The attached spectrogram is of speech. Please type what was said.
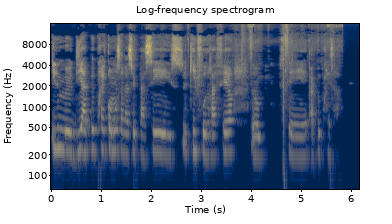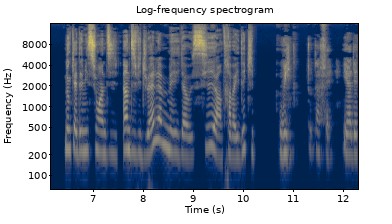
Il me dit à peu près comment ça va se passer, ce qu'il faudra faire. Donc c'est à peu près ça. Donc il y a des missions individuelles, mais il y a aussi un travail d'équipe. Oui, tout à fait. Il y a, des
